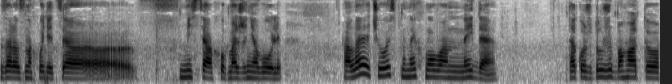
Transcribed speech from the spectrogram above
зараз знаходяться е, в місцях обмеження волі. Але чогось про них мова не йде. Також дуже багато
